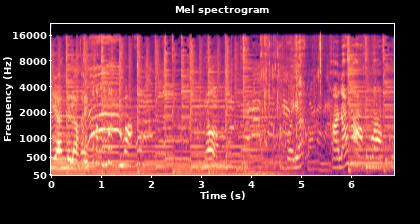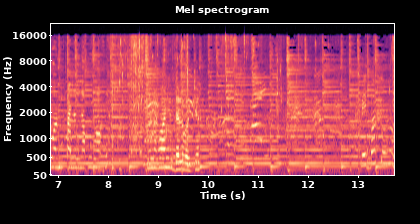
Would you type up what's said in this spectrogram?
tulya ang lalaki. No. Baya? Kala ko nakakuha ko. Ano pala yung nakuha ko? Ano nakuha niyo? Dalawa dyan. May bato no.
